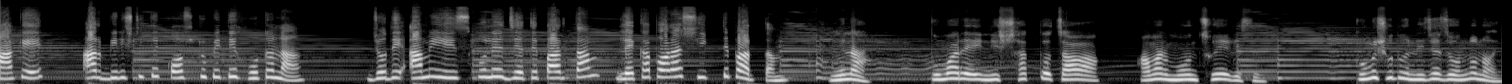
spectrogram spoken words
মাকে আর বৃষ্টিতে কষ্ট পেতে হতো না। যদি আমি স্কুলে যেতে পারতাম লেখাপড়া শিখতে পারতাম। মিনা তোমার এই নিঃস্বার্থ চাওয়া আমার মন ছুঁয়ে গেছে। তুমি শুধু নিজের জন্য নয়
